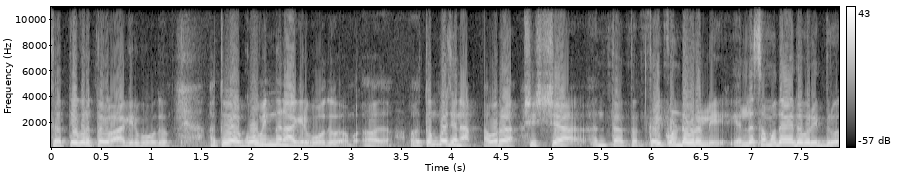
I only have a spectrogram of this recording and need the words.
ಸತ್ಯವ್ರತರು ಆಗಿರ್ಬೋದು ಅಥವಾ ಗೋವಿಂದನ್ ಆಗಿರ್ಬೋದು ತುಂಬ ಜನ ಅವರ ಶಿಷ್ಯ ಅಂತ ಕೈಕೊಂಡವರಲ್ಲಿ ಎಲ್ಲ ಸಮುದಾಯದವರಿದ್ದರು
